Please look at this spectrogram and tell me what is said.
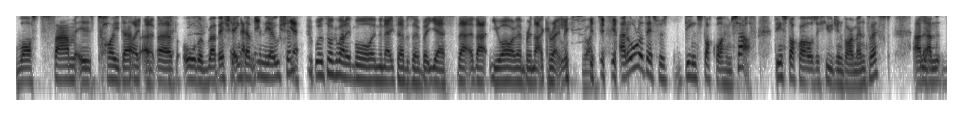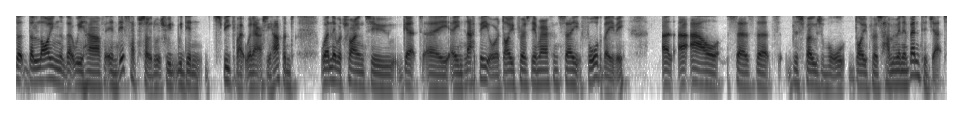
whilst Sam is tied up Tied up, above all the rubbish getting dumped in the ocean? yeah, we'll talk about it more in the next episode. But yes, that that you are remembering that correctly. Right. And all of this was Dean Stockwell himself. Dean Stockwell was a huge environmentalist. And, Yeah. and the, the line that we have in this episode, which we, we didn't speak about when it actually happened, when they were trying to get a, a nappy or a diaper, as the Americans say, for the baby, uh, Al says that disposable diapers haven't been invented yet.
